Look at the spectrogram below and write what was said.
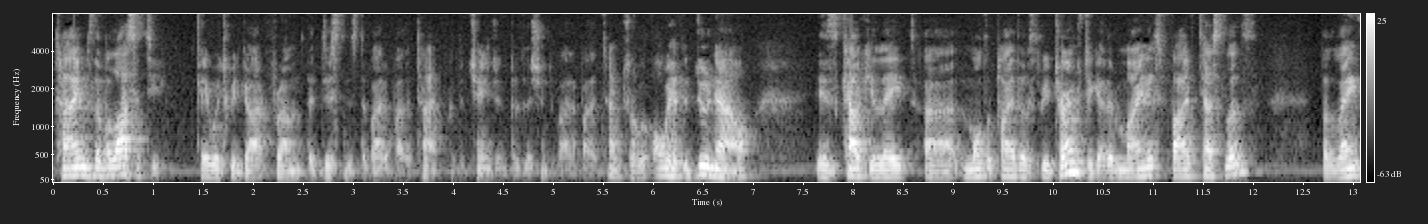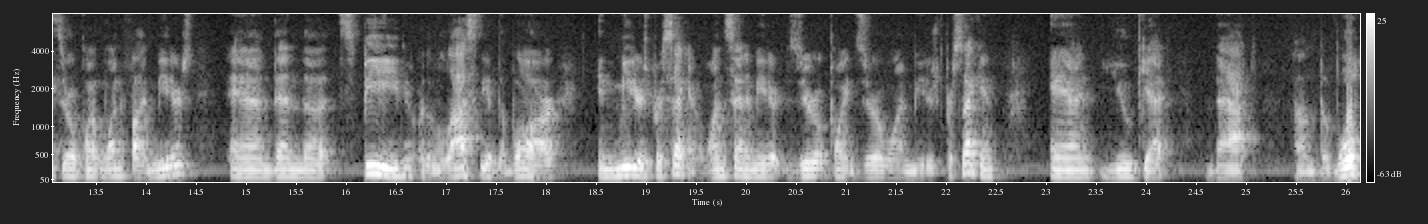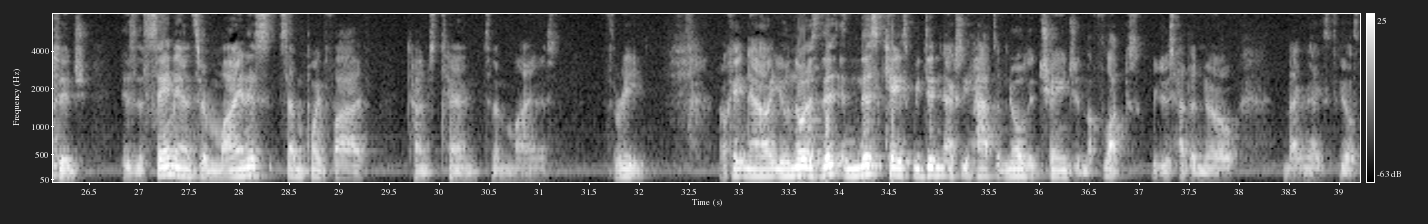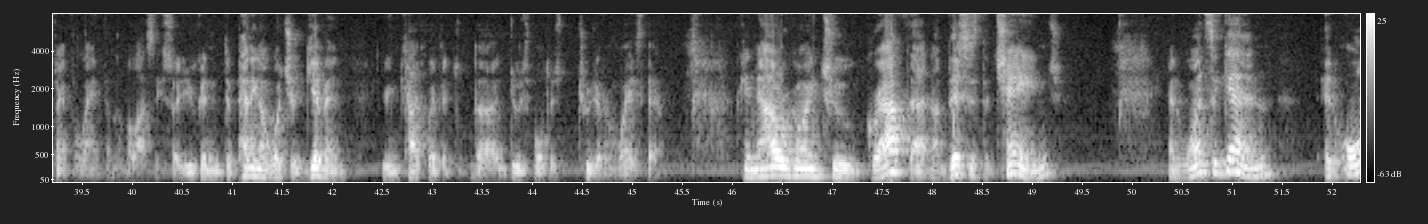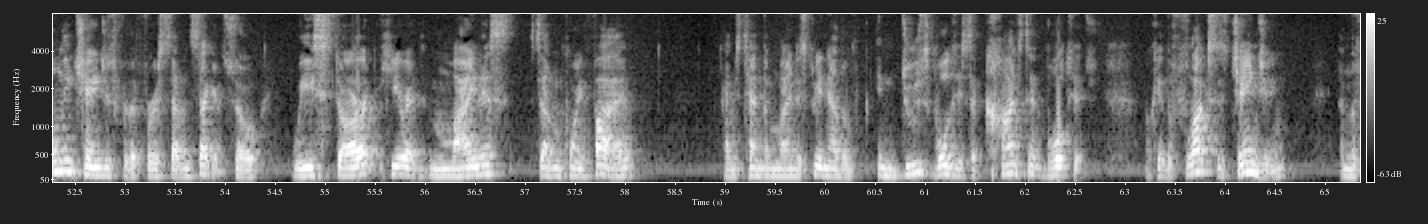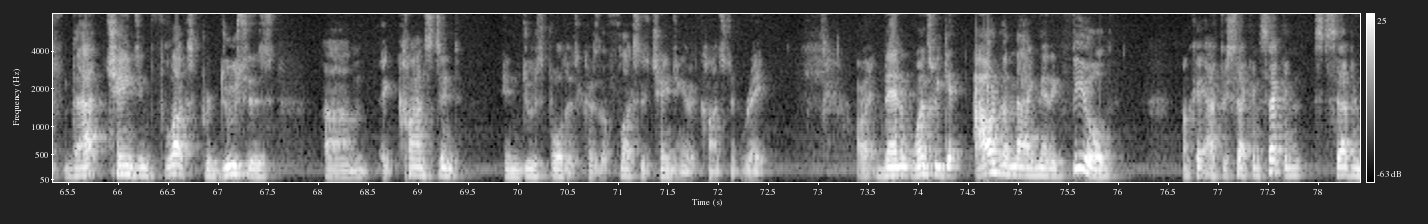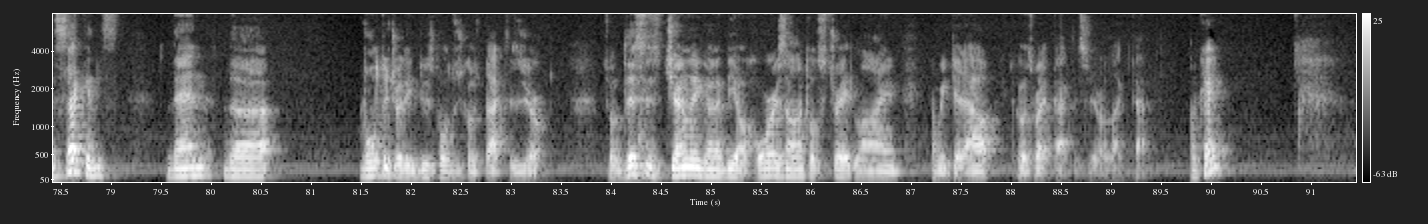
times the velocity, okay, which we got from the distance divided by the time, or the change in position divided by the time. So all we have to do now is calculate, uh, multiply those three terms together, minus 5 teslas, the length 0.15 meters, and then the speed or the velocity of the bar in meters per second, one centimeter, 0.01 meters per second, and you get that um, the voltage is the same answer, minus 7.5 times 10 to the minus 3. Okay, now you'll notice that in this case we didn't actually have to know the change in the flux. We just had to know magnetic field strength, the length, and the velocity. So you can, depending on what you're given, you can calculate the, the induced voltage two different ways there. Okay, now we're going to graph that. Now this is the change. And once again, it only changes for the first seven seconds. So we start here at minus 7.5 times 10 to the minus 3. Now the induced voltage is a constant voltage. Okay, the flux is changing, and the, that changing flux produces um, a constant induced voltage because the flux is changing at a constant rate. All right, then once we get out of the magnetic field, okay, after second second, seven seconds, then the voltage or the induced voltage goes back to zero. So this is generally going to be a horizontal straight line, and we get out, goes right back to zero like that. Okay?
